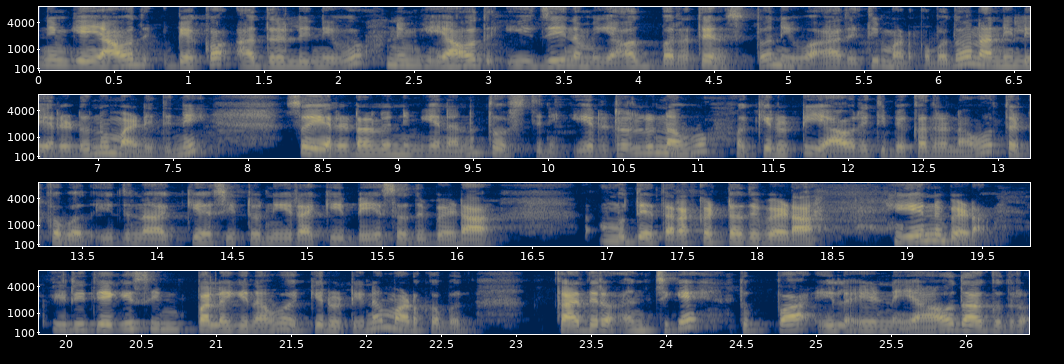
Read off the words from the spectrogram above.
ನಿಮಗೆ ಯಾವುದು ಬೇಕೋ ಅದರಲ್ಲಿ ನೀವು, ನಿಮಗೆ ಯಾವುದು ಈಸಿ, ನಮಗೆ ಯಾವ್ದು ಬರುತ್ತೆ ಅನಿಸುತ್ತೋ ನೀವು ಆ ರೀತಿ ಮಾಡ್ಕೊಬೋದು. ನಾನಿಲ್ಲಿ ಎರಡೂ ಮಾಡಿದ್ದೀನಿ. ಸೊ, ಎರಡರಲ್ಲೂ ನಿಮಗೆ ನಾನು ತೋರಿಸ್ತೀನಿ. ಎರಡರಲ್ಲೂ ನಾವು ಅಕ್ಕಿ ರೊಟ್ಟಿ ಯಾವ ರೀತಿ ಬೇಕಾದರೂ ನಾವು ತಟ್ಕೋಬೋದು. ಇದನ್ನು ಅಕ್ಕಿ ಹಸಿಟ್ಟು ನೀರು ಹಾಕಿ ಬೇಯಿಸೋದು ಬೇಡ. ಮುದ್ದೆ ಥರ ಕಟ್ಟೋದು ಬೇಡ. ಏನು ಬೇಡ. ಈ ರೀತಿಯಾಗಿ ಸಿಂಪಲ್ಲಾಗಿ ನಾವು ಅಕ್ಕಿ ರೊಟ್ಟಿನ ಮಾಡ್ಕೋಬೋದು. ಕಾದಿರೋ ಹಂಚಿಗೆ ತುಪ್ಪ ಇಲ್ಲ ಎಣ್ಣೆ ಯಾವುದಾಗಿದ್ರೂ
